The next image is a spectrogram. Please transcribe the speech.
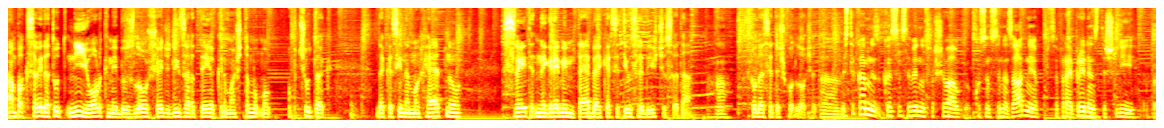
ampak seveda tudi New York mi je bil zelo všeč, tudi zaradi tega, ker imaš tam občutek, da si na Manhattnu, svet ne gre mimo tebe, ker si ti v središču sveta. Aha. Tako da se je težko odločiti. Uh, veste, kaj, mi- kaj sem se vedno spraševal, ko sem se na zadnje, se pravi, preden ste šli v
